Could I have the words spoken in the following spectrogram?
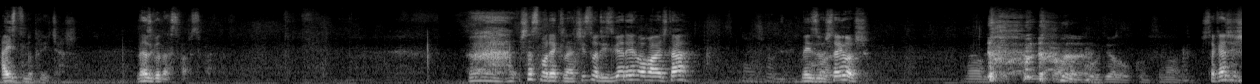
a istinu pričaš. Nezgodna stvar, subhanahu. Ah, Šta smo rekli? Znači, izvod iz vjere, ovaj šta? Ne izvod, šta još? Mali širk poništava to djelo u kojem se nađe. Šta kažeš?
